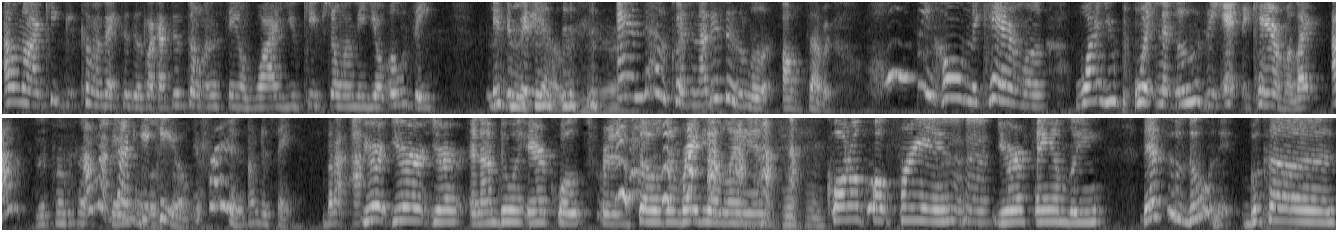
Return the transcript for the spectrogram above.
I don't know. I keep coming back to this. Like I just don't understand why you keep showing me your Uzi in the video. and Yeah. another question. Now this is a little off the topic. Who be holding the camera while you pointing the Uzi at the camera? Like I'm, They probably got I'm not trying to get killed. Your friends. I'm just saying. But I, I You're you're you're and I'm doing air quotes for those in radio land. Quote unquote friends, Mhm. your family. That's who's doing it because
